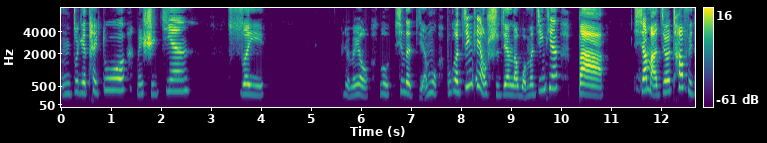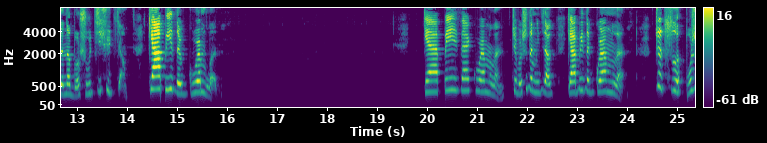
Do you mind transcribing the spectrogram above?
嗯作业太多，没时间，所以也没有录新的节目。不过今天有时间了，我们今天把小马驹 Tuffy 的那本书继续讲。Gabby the Gremlin。Gabby the Gremlin 这本书的名字叫 Gabby the Gremlin。这次不是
